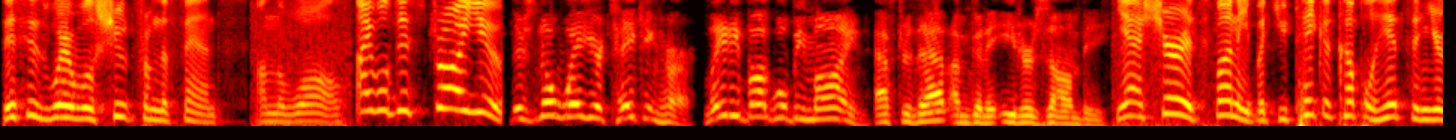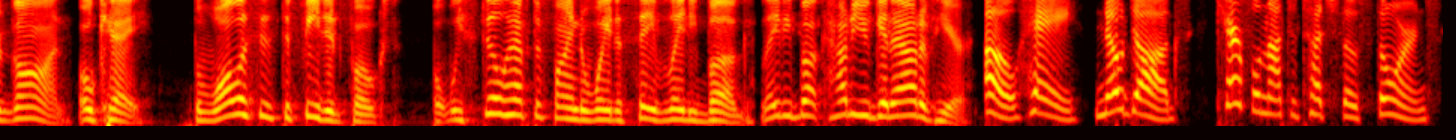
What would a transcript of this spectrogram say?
This is where we'll shoot from the fence, on the wall. I will destroy you! There's no way you're taking her. Ladybug will be mine. After that, I'm gonna eat her zombie. Yeah, sure, it's funny, but you take a couple hits and you're gone. Okay, the Wallace is defeated, folks. But we still have to find a way to save Ladybug. Ladybug, how do you get out of here? Oh, hey, no dogs. Careful not to touch those thorns.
